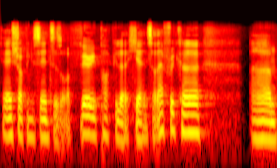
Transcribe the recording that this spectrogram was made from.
Okay, shopping centers are very popular here in South Africa. Um,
